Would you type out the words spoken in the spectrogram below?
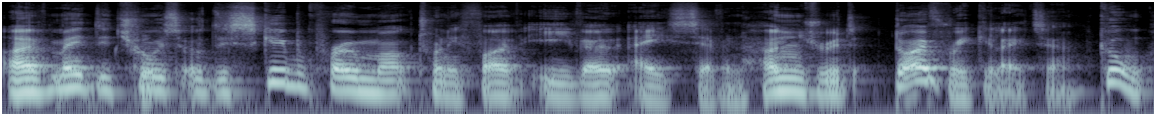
I have made the choice of the Scuba Pro Mark 25 Evo A700 dive regulator. Cool.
